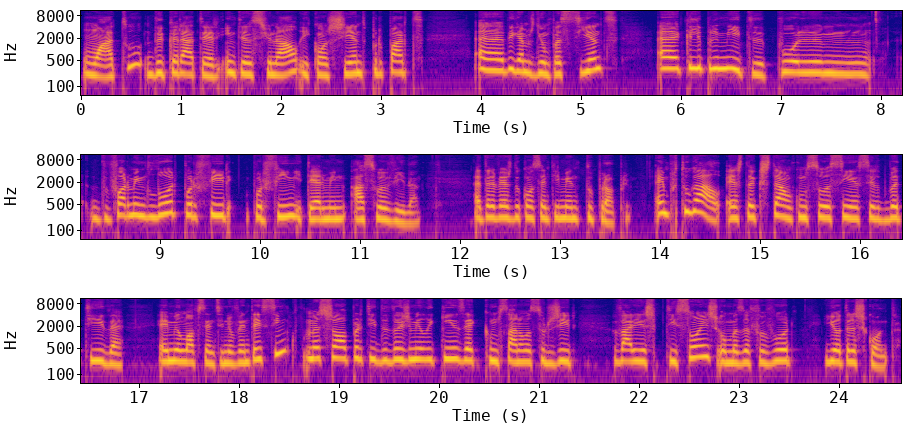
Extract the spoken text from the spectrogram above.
um ato de caráter intencional e consciente por parte, ah, digamos, de um paciente ah, que lhe permite, por, hum, de forma indolor, pôr fim, pôr fim e término à sua vida, através do consentimento do próprio. Em Portugal, esta questão começou assim a ser debatida em 1995, mas só a partir de 2015 é que começaram a surgir várias petições, umas a favor e outras contra.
